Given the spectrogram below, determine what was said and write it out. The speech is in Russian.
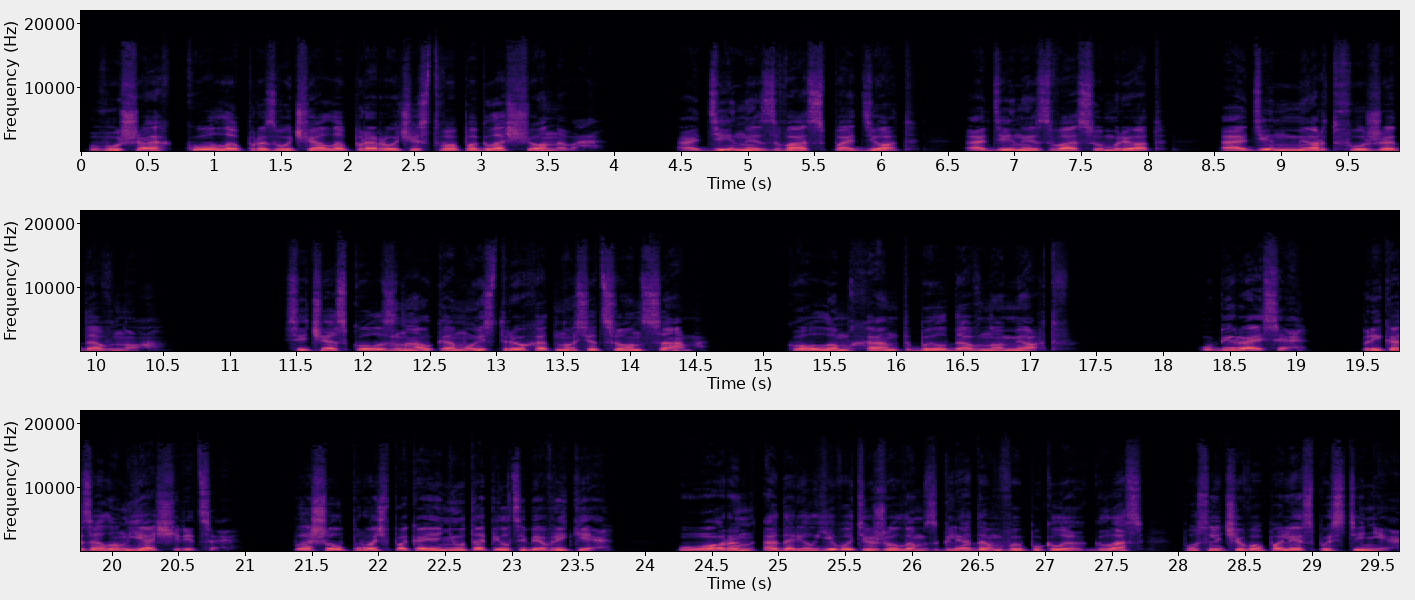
В ушах Кола прозвучало пророчество поглощенного. «Один из вас падет, один из вас умрет, один мертв уже давно. Сейчас Кол знал, кому из трех относится он сам. Колом Хант был давно мертв. «Убирайся», — приказал он ящерице. «Пошел прочь, пока я не утопил тебя в реке». Уоррен одарил его тяжелым взглядом выпуклых глаз, после чего полез по стене.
